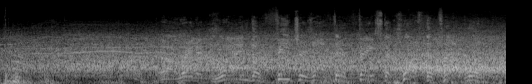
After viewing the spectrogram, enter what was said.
Uh, looking to grind the features off their face across the top rope.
